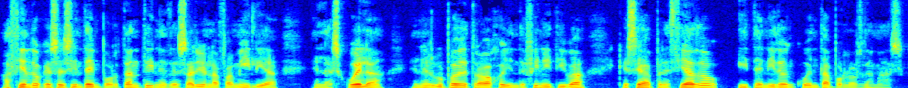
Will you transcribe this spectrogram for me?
haciendo que se sienta importante y necesario en la familia, en la escuela, en el grupo de trabajo y en definitiva que sea apreciado y tenido en cuenta por los demás.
